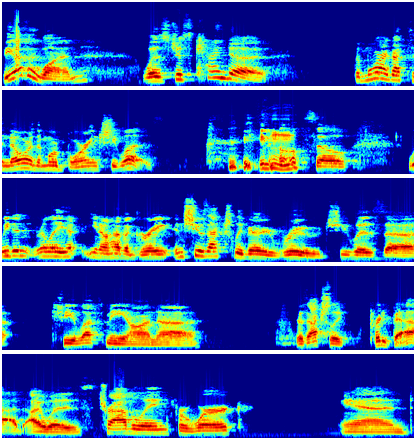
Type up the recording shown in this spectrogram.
The other one was just kind of. The more I got to know her, the more boring she was. you know, so we didn't really, you know, have a great. And she was actually very rude. She was. uh She left me on. uh It was actually pretty bad. I was traveling for work and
